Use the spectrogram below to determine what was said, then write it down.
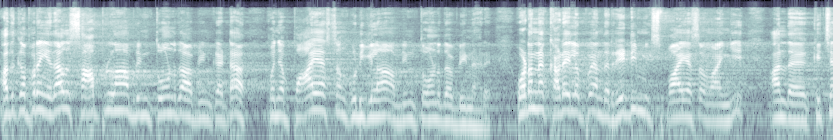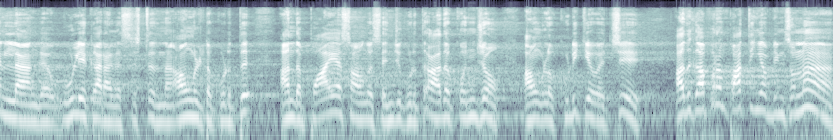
அதுக்கப்புறம் ஏதாவது சாப்பிட்லாம் அப்படின்னு தோணுதா அப்படின்னு கேட்டால் கொஞ்சம் பாயாசம் குடிக்கலாம் அப்படின்னு தோணுது அப்படின்னாரு. உடனே கடையில் போய் அந்த ரெடி மிக்ஸ் பாயாசம் வாங்கி அந்த கிச்சனில் அங்கே ஊழியக்காரங்க சிஸ்டர் இருந்தாங்க அவங்கள்ட்ட கொடுத்து அந்த பாயாசம் அவங்க செஞ்சு கொடுத்து அதை கொஞ்சம் அவங்கள குடிக்க வச்சு அதுக்கப்புறம் பார்த்தீங்க அப்படின்னு சொன்னால்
